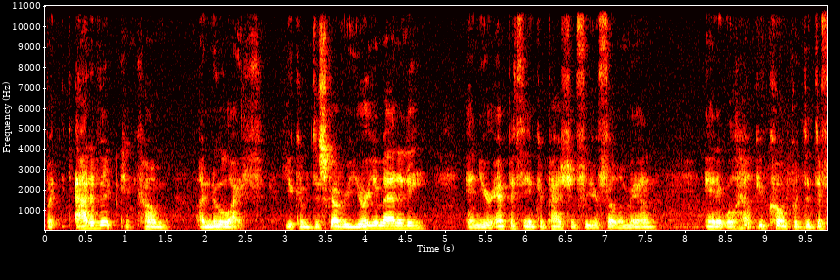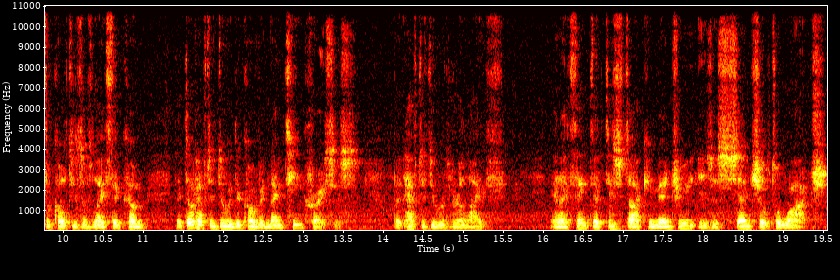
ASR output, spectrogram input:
But out of it can come a new life. You can discover your humanity and your empathy and compassion for your fellow man. and it will help you cope with the difficulties of life that come that don't have to do with the COVID 19 crisis, but have to do with real life. And I think that this documentary is essential to watch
